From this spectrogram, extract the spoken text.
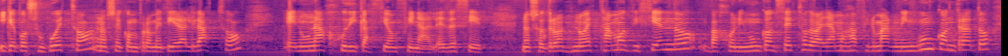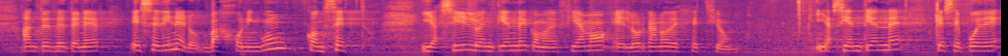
y que, por supuesto, no se comprometiera el gasto en una adjudicación final. Es decir, nosotros no estamos diciendo bajo ningún concepto que vayamos a firmar ningún contrato antes de tener ese dinero, bajo ningún concepto. Y así lo entiende, como decíamos, el órgano de gestión y así entiende que se puede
